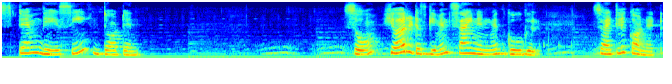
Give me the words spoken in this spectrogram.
stemdesi.in. So here it is given sign in with Google. So I click on it.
